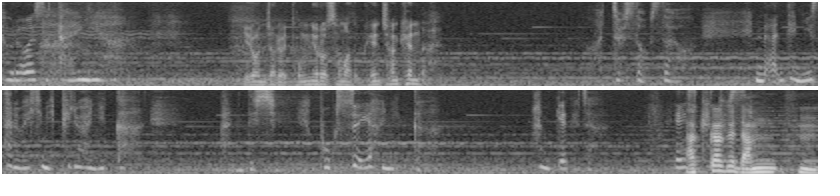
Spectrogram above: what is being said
돌아와서 다행이야. 이런 자를 동료로 삼아도 괜찮겠나? 어쩔 수 없어요. 나한텐 이 사람의 힘이 필요하니까 반드시 복수해야 하니까 함께 가자. 아까 그 남 음.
